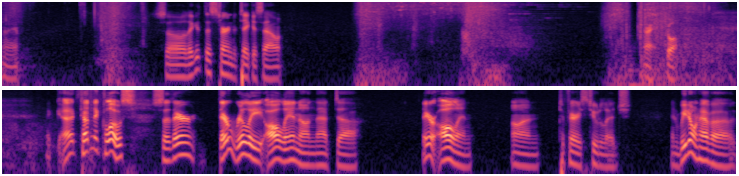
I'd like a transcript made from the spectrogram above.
Alright. So they get this turn to take us out. Alright, cool. Uh, cutting it close. So they're they're really all in on that uh, they are all in on Teferi's tutelage. And we don't have a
